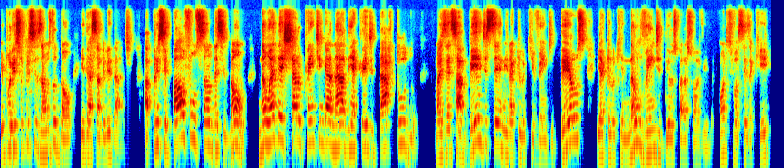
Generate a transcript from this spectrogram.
e por isso precisamos do dom e dessa habilidade. A principal função desse dom não é deixar o crente enganado em acreditar tudo, mas é saber discernir aquilo que vem de Deus e aquilo que não vem de Deus para a sua vida. Quantos de vocês aqui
